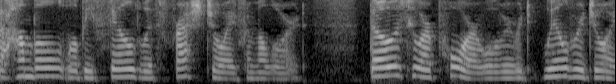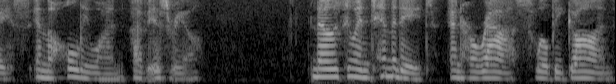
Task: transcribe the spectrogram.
The humble will be filled with fresh joy from the Lord. Those who are poor will, re- will rejoice in the Holy One of Israel. Those who intimidate and harass will be gone,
